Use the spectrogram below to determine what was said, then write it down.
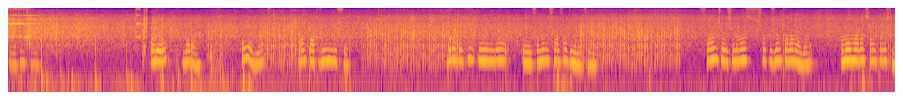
Telefon çalıyor. Alo, merhaba. Hey evlat, ben patronum Nüşer. Buradaki ilk oyunda e, sana iyi şanslar dilemek istedim. Son çalışanımız çok uzun kalamadı. Ama umarım sen kalırsın.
